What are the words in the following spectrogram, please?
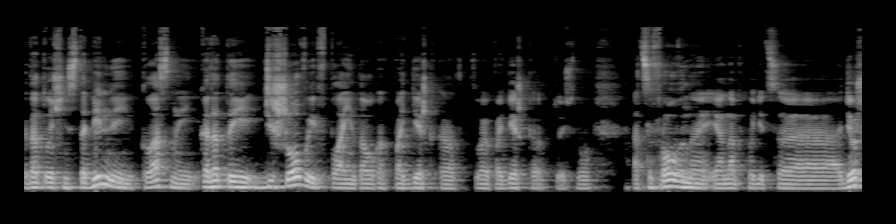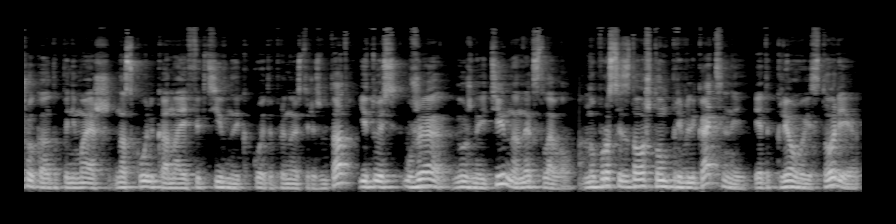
когда ты очень стабильный, классный, когда ты дешевый в плане того, как поддержка, когда твоя поддержка, то есть, ну, оцифрована, и она обходится дешево, когда ты понимаешь, насколько она эффективна и какой это приносит результат. И то есть уже нужно идти на next level. Но просто из-за того, что он привлекательный, и это клевые истории,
